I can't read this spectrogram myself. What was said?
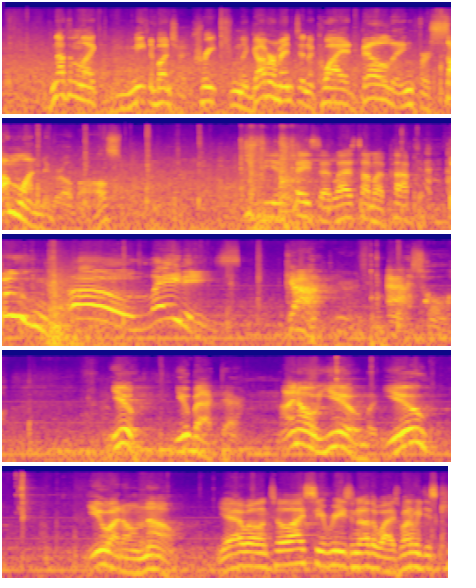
nothing like meeting a bunch of creeps from the government in a quiet building for someone to grow balls. You see his face that last time I popped it? Boom! Oh, ladies! God, you're an asshole. You, you back there. I know you, but you? You I don't know. Yeah, well, until I see reason otherwise, why don't we just keep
